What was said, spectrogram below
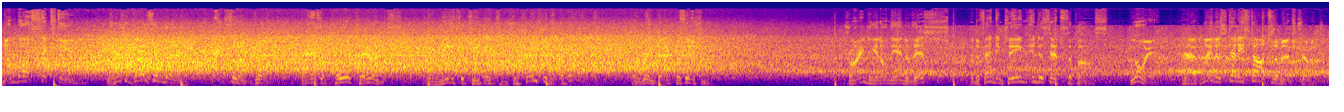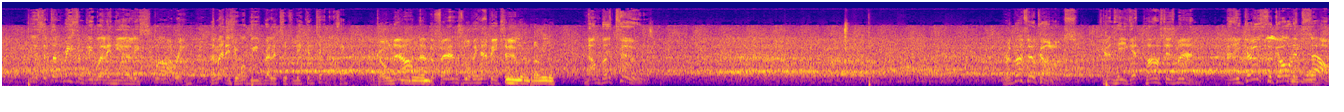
Number 16. He has a go from there. Excellent block. That is a poor clearance. They need to keep their concentration at the back. They win back possession. Trying to get on the end of this. The defending team intercepts the pass. Lloyd have made a steady start to the match, Trevor. Yes, they've done reasonably well in the early sparring. The manager will be relatively content, I think. A goal now, and the fans will be happy Muy too. bien, Ramiro. Number two. Roberto Carlos. Can he get past his man? And he goes for goal himself.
